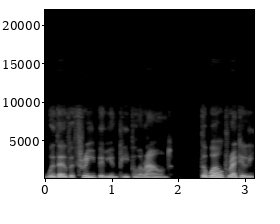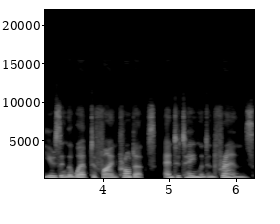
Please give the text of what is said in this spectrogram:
With over 3 billion people around the world regularly using the web to find products, entertainment and friends,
